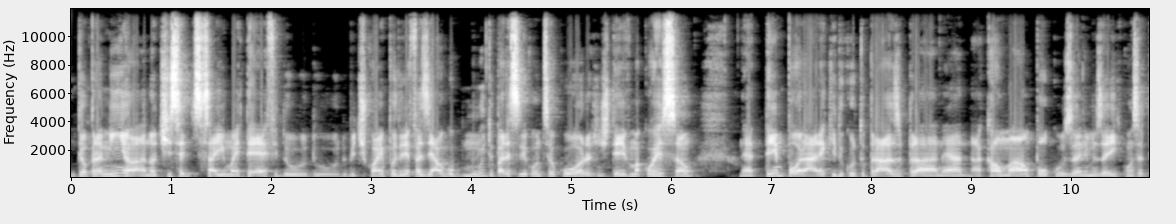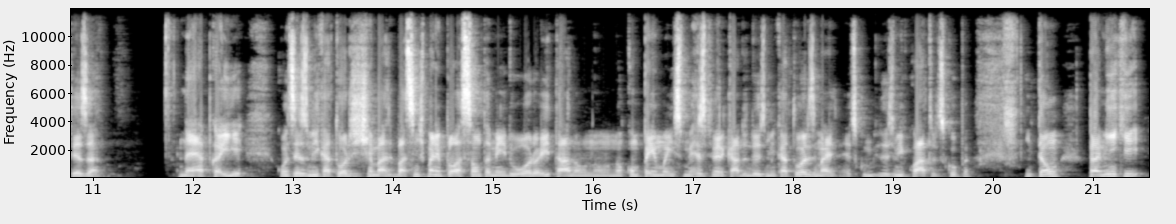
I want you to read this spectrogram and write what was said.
Então para mim, ó, a notícia de sair uma ETF do, do, do, Bitcoin poderia fazer algo muito parecido com o que aconteceu com o ouro. A gente teve uma correção né, temporária aqui do curto prazo para né, acalmar um pouco os ânimos aí, com certeza na época aí, quando 2014, tinha bastante manipulação também do ouro aí, tá? Não, não, não acompanho mais esse mercado em 2014, mas 2004, desculpa. Então, para mim aqui,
